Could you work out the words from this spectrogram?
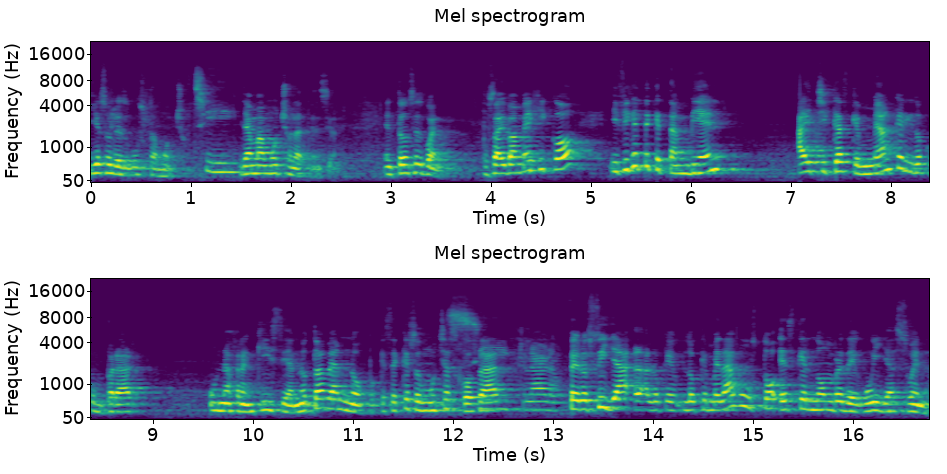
y eso les gusta mucho. Sí. Llama mucho la atención. Entonces, bueno, pues ahí va México. Y fíjate que también hay chicas que me han querido comprar una franquicia, no todavía no, porque sé que son muchas cosas. Sí, claro. Pero sí, ya lo que, lo que me da gusto es que el nombre de Wii ya suena,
